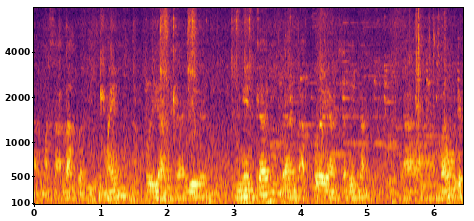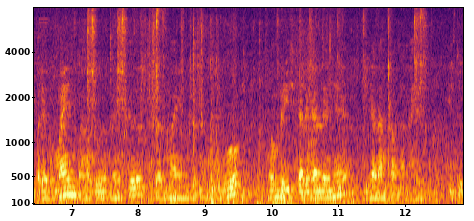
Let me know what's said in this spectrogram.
uh, masalah bagi pemain. Apa yang saya inginkan dan apa yang saya nak uh, mahu daripada pemain bahawa mereka bermain bersungguh-sungguh memberi segala-galanya di dalam peranan akhir. Itu.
